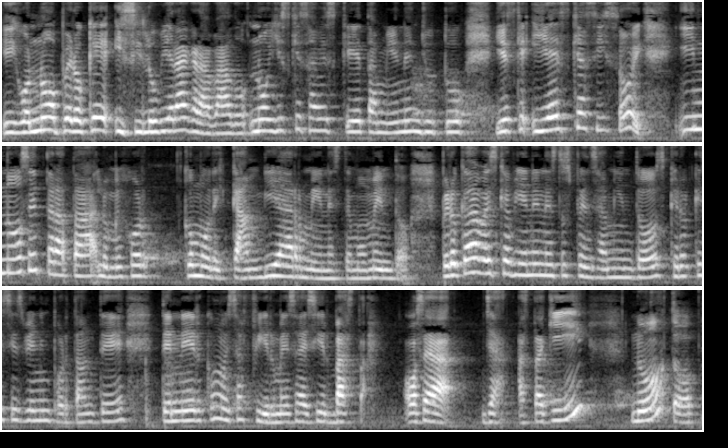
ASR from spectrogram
y digo, no, pero qué, y si lo hubiera grabado, no, y es que sabes qué, también en YouTube, y es que, y es que así soy. Y no se trata a lo mejor como de cambiarme en este momento. Pero cada vez que vienen estos pensamientos, creo que sí es bien importante tener como esa firmeza, decir, basta. O sea, ya, hasta aquí, ¿no? Stop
